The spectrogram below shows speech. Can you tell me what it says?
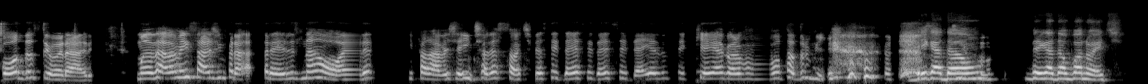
foda-se o horário. Mandava mensagem pra, pra eles na hora e falava, gente, olha só, tive essa ideia, essa ideia, essa ideia, não sei o que, agora eu vou voltar a dormir. Obrigadão. tipo, Obrigadão, boa noite.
